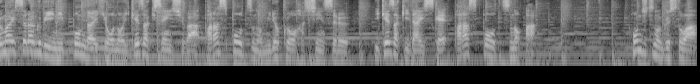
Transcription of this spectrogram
車椅子ラグビー日本代表の池崎選手がパラスポーツの魅力を発信する池崎大輔パラスポーツのあ本日のゲストは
